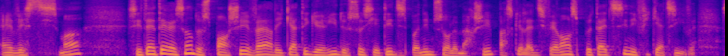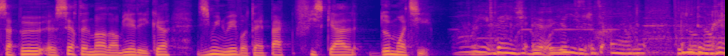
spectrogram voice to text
investissement, c'est intéressant de se pencher vers les catégories de sociétés disponibles sur le marché parce que la différence peut être significative. Ça peut euh, dans bien des cas, diminuer votre impact fiscal de moitié. Oui, on, devrait.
